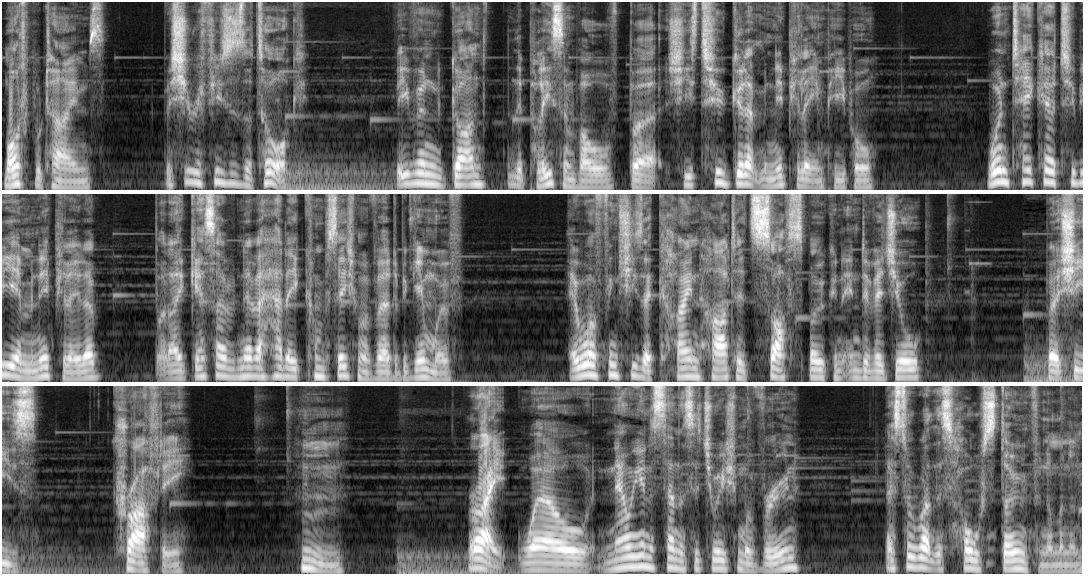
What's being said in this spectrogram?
Multiple times, but she refuses to talk. They even got the police involved, but she's too good at manipulating people. Wouldn't take her to be a manipulator, but I guess I've never had a conversation with her to begin with. Everyone thinks she's a kind-hearted, soft-spoken individual, but she's crafty. Hmm. Right, well, now we understand the situation with Rune, let's talk about this whole stone phenomenon.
